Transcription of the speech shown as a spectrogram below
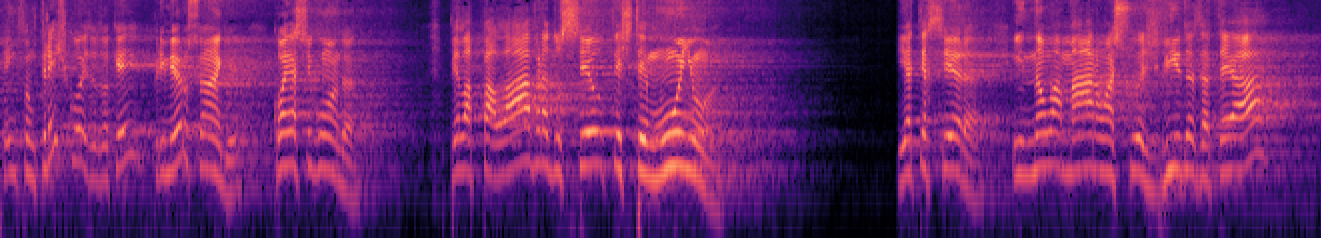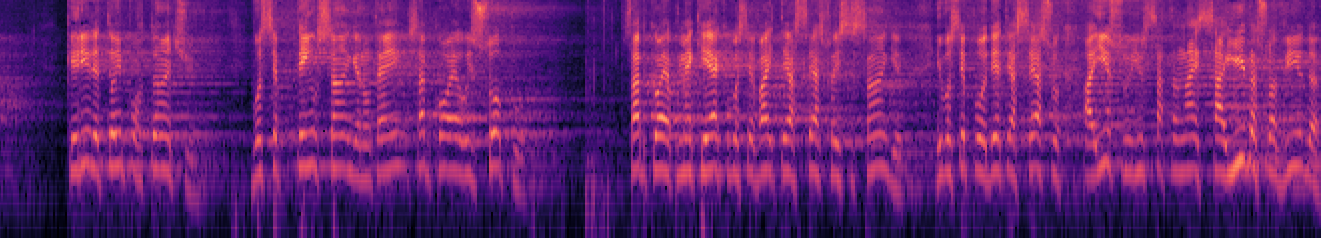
tem, são três coisas, ok? Primeiro, sangue. Qual é a segunda? Pela palavra do seu testemunho. E a terceira, e não amaram as suas vidas até a. Querida, é tão importante. Você tem o sangue, não tem? Sabe qual é o isopo? Sabe qual é, como é que é que você vai ter acesso a esse sangue e você poder ter acesso a isso e o Satanás sair da sua vida,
